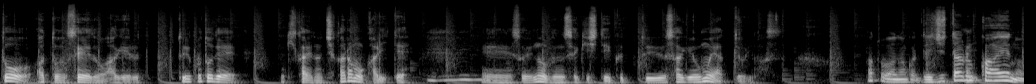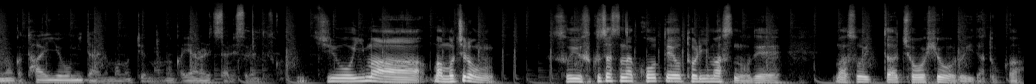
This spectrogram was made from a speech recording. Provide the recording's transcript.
とあと精度を上げるということで機械の力も借りて、えー、そういうのを分析していくという作業もやっております。あとはなんかデジタル化へのなんか対応みたいなものっていうのはなんかやられてたりするんですか、はい、一応今、まあ、もちろんそういう複雑な工程を取りますので、まあ、そういった帳票類だとか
